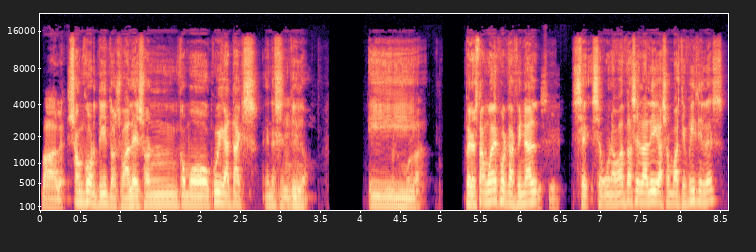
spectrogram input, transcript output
Vale. Son cortitos, ¿vale? Son como quick attacks en ese sentido. Y, mola. pero están guays porque al final Sí, sí. se- según avanzas en la liga son más difíciles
